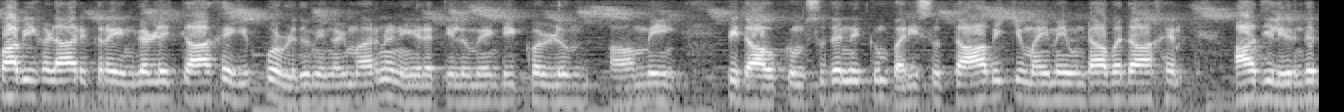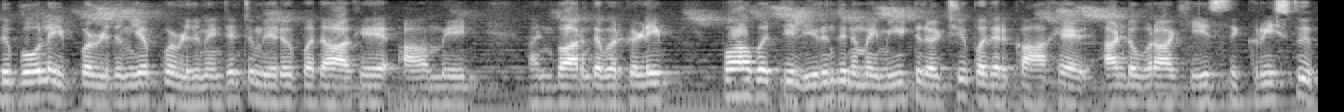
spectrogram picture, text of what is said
பாவிகளா இருக்கிற எங்களுக்காக இப்பொழுதும் எங்கள் மரண நேரத்திலும் வேண்டிக் கொள்ளும். ஆமீன். பிதாவுக்கும் சுதனுக்கும் பரிசுத்த ஆவிக்கும் மகிமை உண்டாவதாக. ஆதியில் இருந்தது போல இப்பொழுதும் எப்பொழுதும் என்றென்றும் இருப்பதாக. ஆமேன். அன்பார்ந்தவர்களே பாவத்தில் இருந்து நம்மை மீட்டு ரட்சிப்பதற்காக ஆண்டவராக இயேசு கிறிஸ்து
